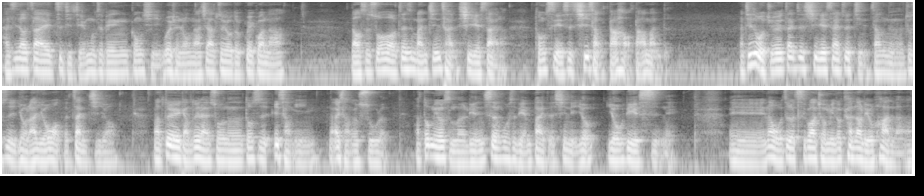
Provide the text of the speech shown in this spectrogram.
还是要在自己节目这边恭喜魏全龙拿下最后的桂冠啦。老实说哦，真是蛮精彩的系列赛了，同时也是七场打好打满的。那其实我觉得在这系列赛最紧张的呢，就是有来有往的战绩哦。那对于两队来说呢，都是一场赢，那一场就输了，那都没有什么连胜或是连败的心理优优劣势呢。诶，那我这个吃瓜球迷都看到流汗了，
